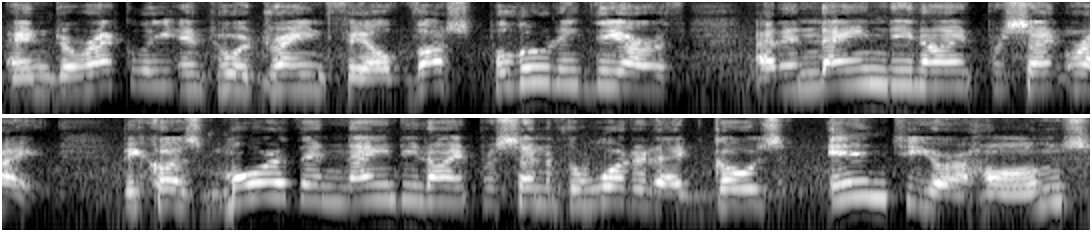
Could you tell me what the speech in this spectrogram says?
and directly into a drain field, thus polluting the earth at a 99% rate. Because more than 99% of the water that goes into your homes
